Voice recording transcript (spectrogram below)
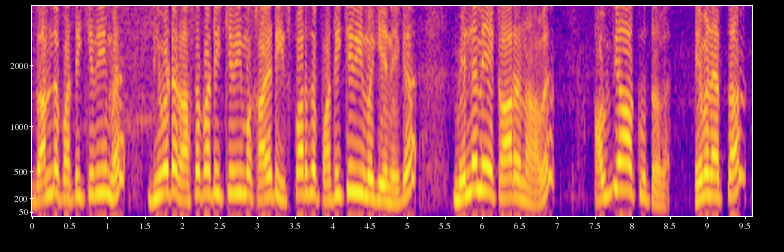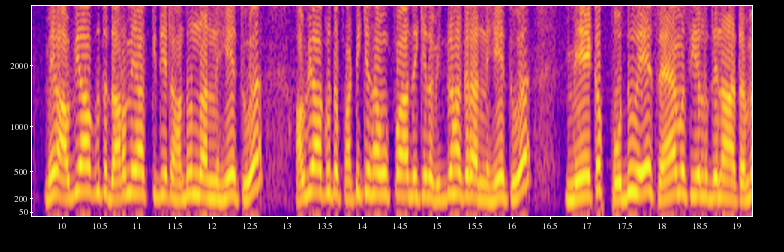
ගන්ධ පටිච්ච වීම දිවට රස පටිච්ච වීම කයට ස්පර්ශ පටිච්ච වීම කියන එක මෙන්න මේ කාරණාව අව්‍යාකෘතව. එහෙම නැත්නම් මේක අව්‍යාකෘත ධර්මයක් විදිහට හඳුන්වන්න හේතුව අව්‍යාකෘත පටිච්ච සමුප්පාද කියලා විග්‍රහ කරන්න හේතුව මේක පොදුවේ සෑම සියලු දෙනාටම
